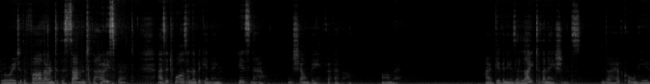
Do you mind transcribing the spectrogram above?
Glory to the Father, and to the Son, and to the Holy Spirit, as it was in the beginning, is now, and shall be forever. Amen. I have given you as a light to the nations, and I have called you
